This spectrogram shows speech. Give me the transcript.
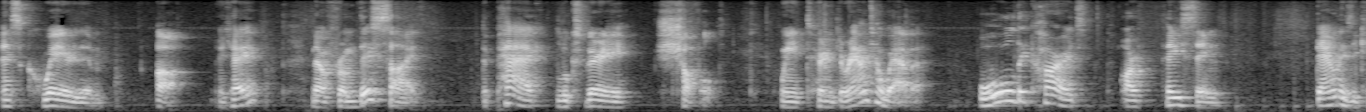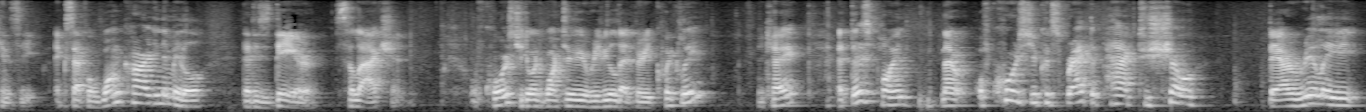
and square them up. Okay? Now from this side, the pack looks very shuffled. When you turn it around, however, all the cards are facing down as you can see, except for one card in the middle that is their selection. Of course, you don't want to reveal that very quickly, okay? At this point, now, of course, you could spread the pack to show they are really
